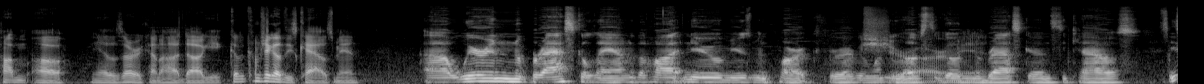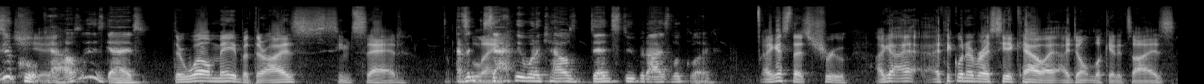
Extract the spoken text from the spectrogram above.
Hot- oh, yeah, those are kind of hot doggy. Come, come check out these cows, man. Uh, we're in Nebraska land, the hot new amusement park for everyone who Sure loves to are, go to man. Nebraska and see cows. Some These are cool shit. cows. Look at these guys. They're well made, but their eyes seem sad. That's Blank. exactly what a cow's dead stupid eyes look like. I guess that's true. I, I, I think whenever I see a cow, I, I don't look at its eyes.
